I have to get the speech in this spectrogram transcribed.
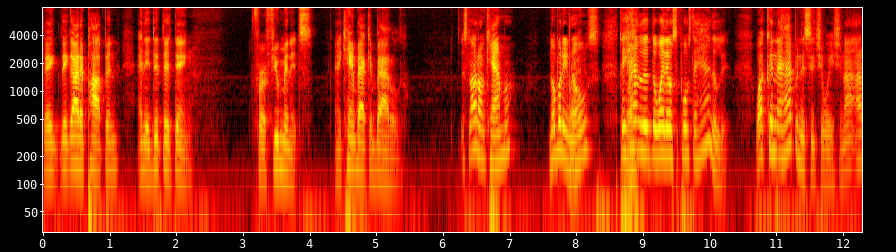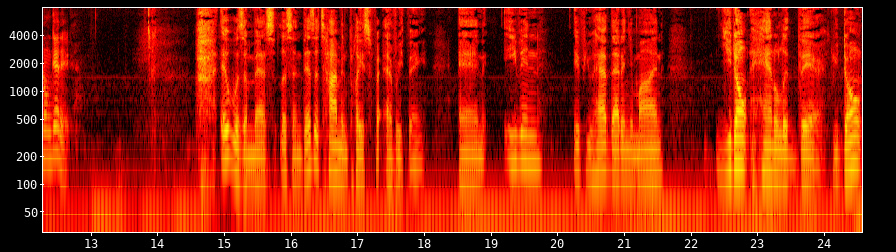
they, they got it popping and they did their thing for a few minutes and came back and battled. It's not on camera. Nobody knows. They handled it the way they were supposed to handle it. Why couldn't that happen in this situation? I, I don't get it. it was a mess. Listen, there's a time and place for everything. And even if you have that in your mind, you don't handle it there. You don't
